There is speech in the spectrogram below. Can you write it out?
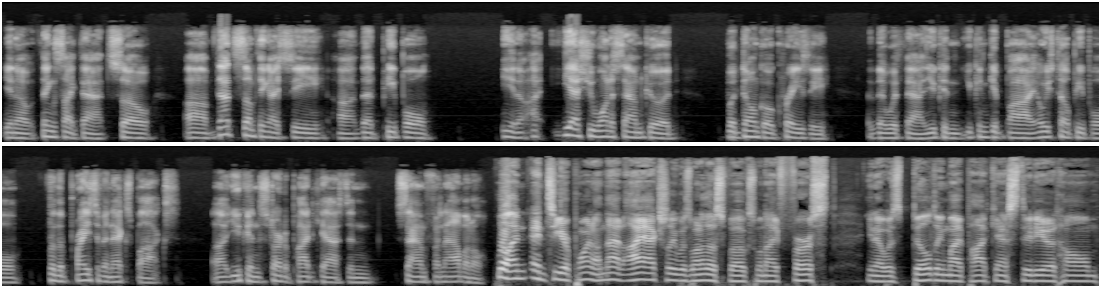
you know things like that. So uh, that's something i see uh, that people you know I, yes you want to sound good but don't go crazy with that. You can you can get by. I always tell people for the price of an xbox uh, you can start a podcast and sound phenomenal. Well and, and to your point on that i actually was one of those folks when i first you know, was building my podcast studio at home.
